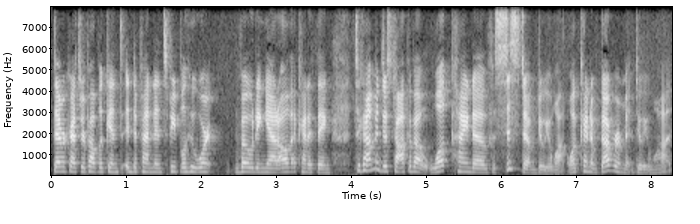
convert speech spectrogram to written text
Democrats, Republicans, independents, people who weren't voting yet, all that kind of thing, to come and just talk about what kind of system do we want? What kind of government do we want?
